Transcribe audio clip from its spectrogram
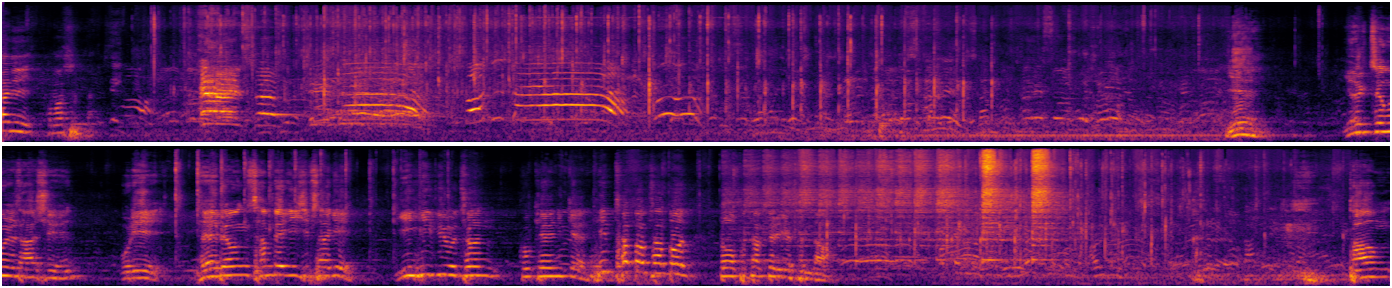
대단히 고맙습니다. 예, 열정을 다하신 우리 대병 324기 이희규 전 국회의원님께 힘찬 박수 한번 더 부탁드리겠습니다. 다음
